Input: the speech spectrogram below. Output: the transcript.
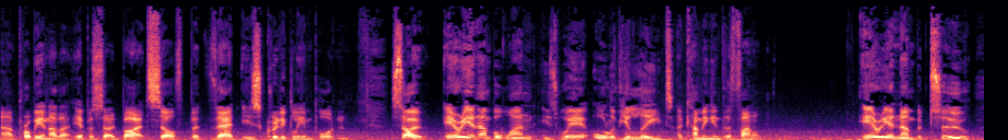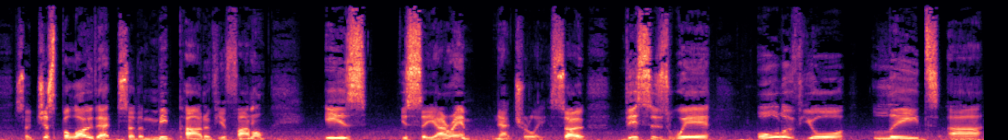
Uh, probably another episode by itself, but that is critically important. So, area number one is where all of your leads are coming into the funnel. Area number two, so just below that, so the mid part of your funnel, is your CRM naturally. So, this is where all of your leads are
